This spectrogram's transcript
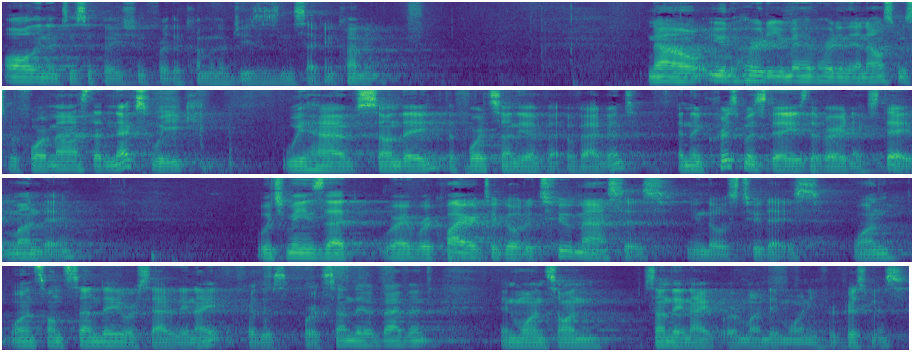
all in anticipation for the coming of Jesus in the second coming. Now, you heard, you may have heard in the announcements before Mass that next week we have Sunday, the fourth Sunday of, of Advent, and then Christmas Day is the very next day, Monday, which means that we're required to go to two Masses in those two days. One once on Sunday or Saturday night for this fourth Sunday of Advent, and once on Sunday night or Monday morning for Christmas.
